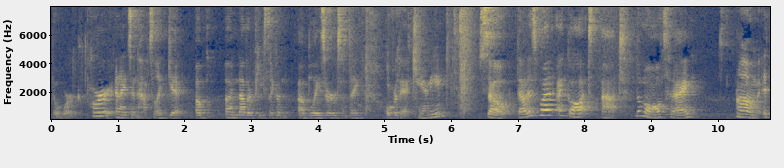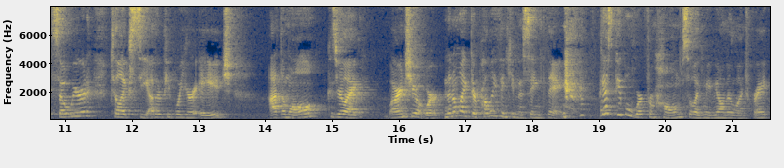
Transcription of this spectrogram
the work part and I didn't have to like get a, another piece like a, a blazer or something over that cami. So that is what I got at the mall today. Um, it's so weird to like see other people your age at the mall because you're like, why aren't you at work? And then I'm like, they're probably thinking the same thing. I guess people work from home, so like maybe on their lunch break,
